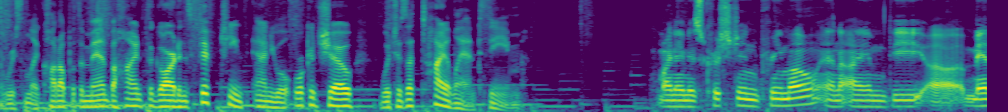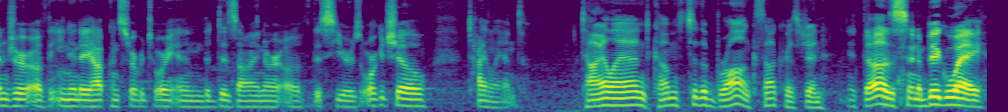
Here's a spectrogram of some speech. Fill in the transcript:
I recently caught up with the man behind the garden's 15th annual orchid show, which has a Thailand theme. My name is Christian Primo, and I am the uh, manager of the Enid A. Haupt Conservatory and the designer of this year's orchid show, Thailand. Thailand comes to the Bronx, huh, Christian? It does, in a big way.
